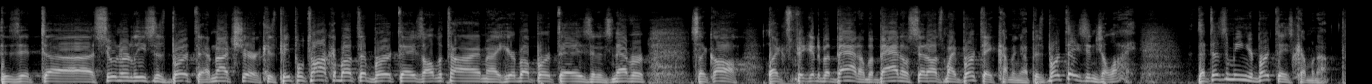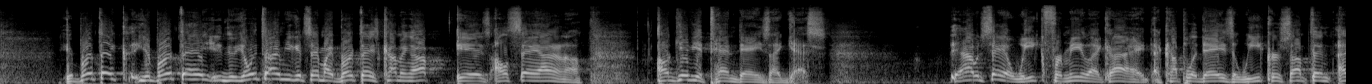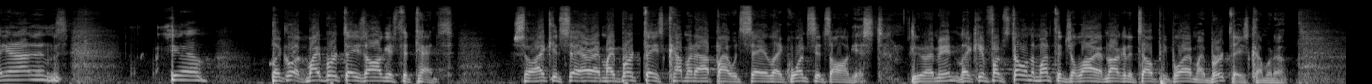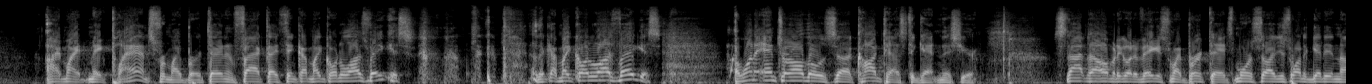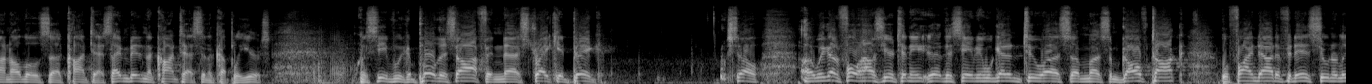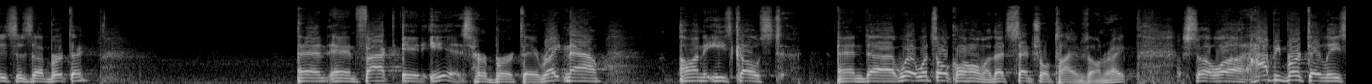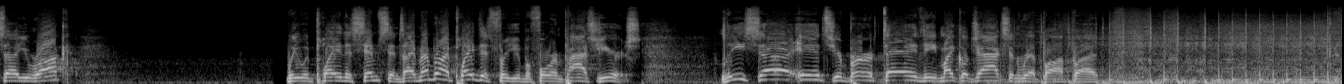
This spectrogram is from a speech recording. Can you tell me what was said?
Is it uh, Sooner Lisa's birthday? I'm not sure because people talk about their birthdays all the time. I hear about birthdays and it's never. It's like oh, like speaking of Babano. Babano said, "Oh, it's my birthday coming up." His birthday's in July. That doesn't mean your birthday's coming up. Your birthday, your birthday. The only time you can say my birthday's coming up is I'll say I don't know. I'll give you ten days, I guess. Yeah, I would say a week for me. Like, all right, a couple of days, a week or something. I, you know, like, look, my birthday's August the 10th. So I could say, all right, my birthday's coming up. I would say, like, once it's August. You know what I mean? Like, if I'm still in the month of July, I'm not going to tell people, I hey, my birthday's coming up. I might make plans for my birthday. And in fact, I think I might go to Las Vegas. I think I might go to Las Vegas. I want to enter all those uh, contests again this year. It's not, oh, I'm going to go to Vegas for my birthday. It's more so I just want to get in on all those uh, contests. I haven't been in a contest in a couple of years. Let's see if we can pull this off and uh, strike it big. So uh, we got a full house here tonight, uh, this evening. We'll get into uh, some uh, some golf talk. We'll find out if it is Sooner Lisa's uh, birthday. And, and in fact, it is her birthday right now on the East Coast. And uh, what's Oklahoma? That's Central Time Zone, right? So uh, happy birthday, Lisa. You rock. We would play The Simpsons. I remember I played this for you before in past years. Lisa, it's your birthday. The Michael Jackson ripoff, but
